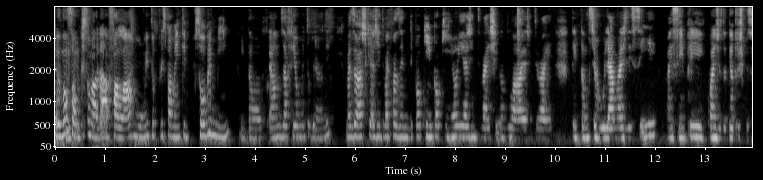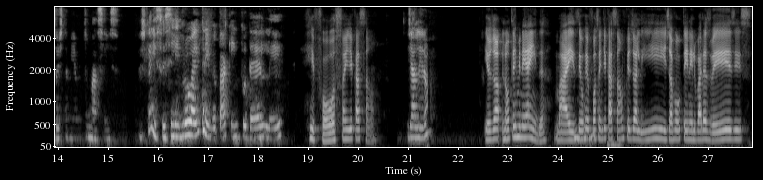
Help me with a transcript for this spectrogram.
eu não sou acostumada a falar muito, principalmente sobre mim. Então é um desafio muito grande. Mas eu acho que a gente vai fazendo de pouquinho em pouquinho e a gente vai chegando lá, a gente vai tentando se orgulhar mais de si, mas sempre com a ajuda de outras pessoas também é muito massa isso. Acho que é isso. Esse livro é incrível, tá? Quem puder ler. Reforça a indicação. Já leram? Eu já não terminei ainda, mas uhum. eu reforço a indicação porque eu já li, já voltei nele várias vezes.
